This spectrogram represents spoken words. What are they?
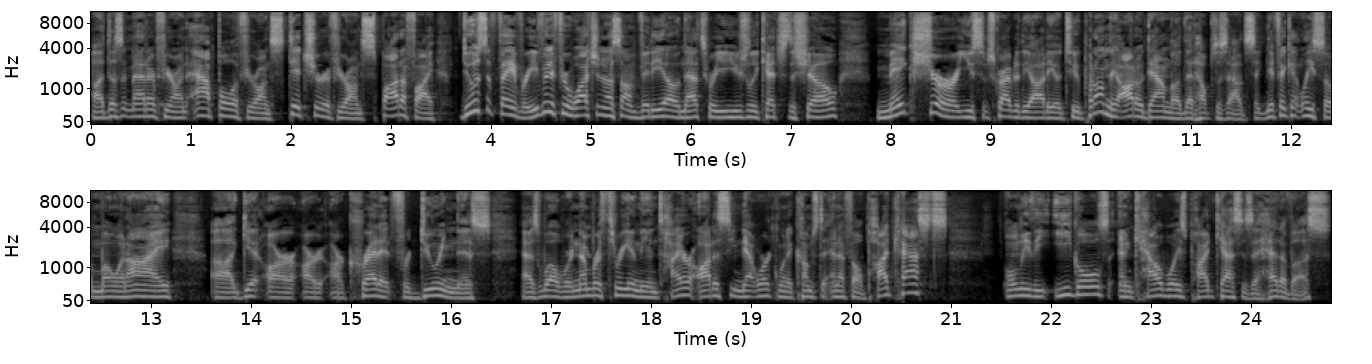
Uh, doesn't matter if you're on Apple, if you're on Stitcher, if you're on Spotify. Do us a favor, even if you're watching us on video and that's where you usually catch the show, make sure you subscribe to the audio too. Put on the auto download, that helps us out significantly. So Mo and I uh, get our, our, our credit for doing this as well. We're number three in the entire Audacy network when it comes to NFL podcasts. Only the Eagles and Cowboys podcast is ahead of us.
